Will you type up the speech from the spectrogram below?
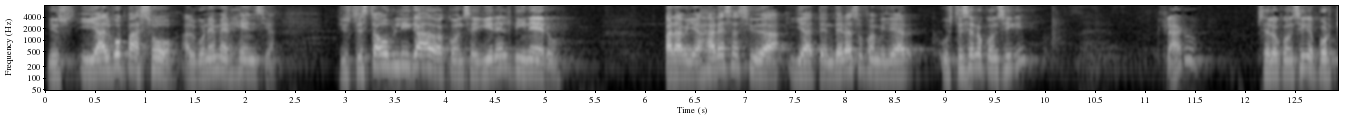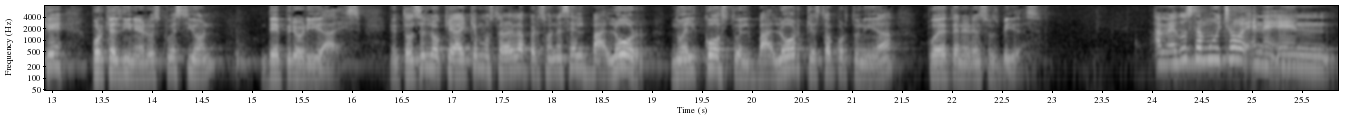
Y, algo pasó, alguna emergencia, y usted está obligado a conseguir el dinero para viajar a esa ciudad y atender a su familiar, ¿usted se lo consigue? Claro, se lo consigue. ¿Por qué? Porque el dinero es cuestión de prioridades. Entonces lo que hay que mostrarle a la persona es el valor, no el costo, el valor que esta oportunidad puede tener en sus vidas. A mí me gusta mucho en,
